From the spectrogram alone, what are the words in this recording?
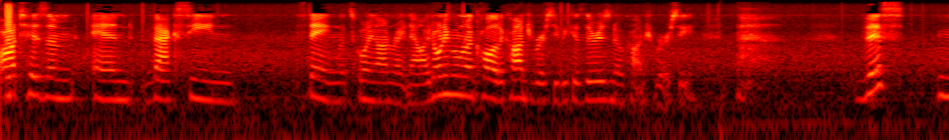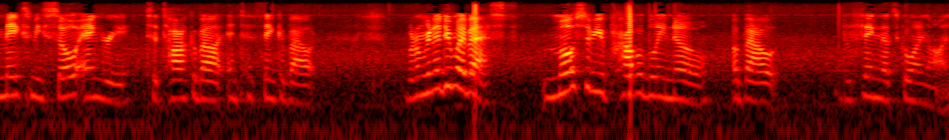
autism and vaccine thing that's going on right now. I don't even want to call it a controversy because there is no controversy. This makes me so angry to talk about and to think about. But I'm going to do my best. Most of you probably know about the thing that's going on.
